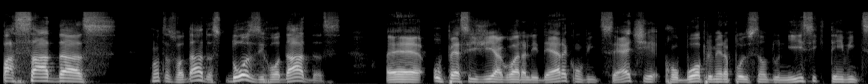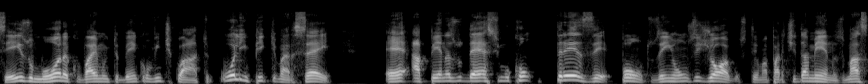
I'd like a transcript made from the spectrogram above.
Passadas quantas rodadas? 12 rodadas. É, o PSG agora lidera com 27, roubou a primeira posição do Nice, que tem 26. O Mônaco vai muito bem com 24. O Olympique de Marseille é apenas o décimo com 13 pontos em 11 jogos, tem uma partida a menos, mas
